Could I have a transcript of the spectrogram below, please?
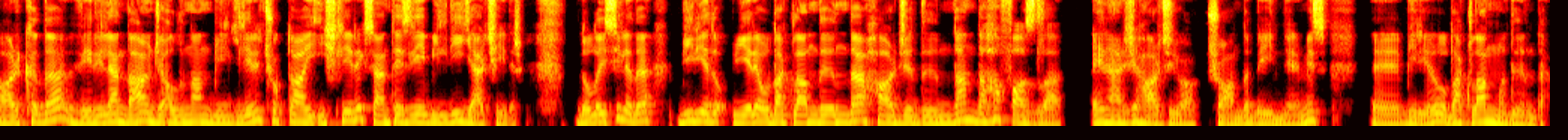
arkada verilen daha önce alınan bilgileri çok daha iyi işleyerek sentezleyebildiği gerçeğidir. Dolayısıyla da bir yere odaklandığında harcadığından daha fazla enerji harcıyor şu anda beyinlerimiz bir yere odaklanmadığında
